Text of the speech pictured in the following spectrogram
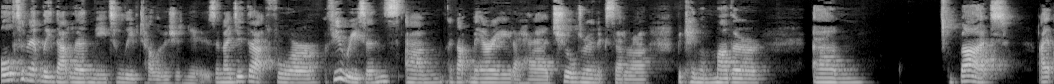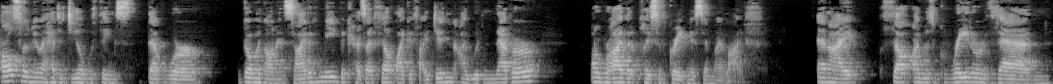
Ultimately, that led me to leave television news. And I did that for a few reasons. Um, I got married, I had children, etc., became a mother. Um, but I also knew I had to deal with things that were going on inside of me because I felt like if I didn't, I would never arrive at a place of greatness in my life. And I felt I was greater than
